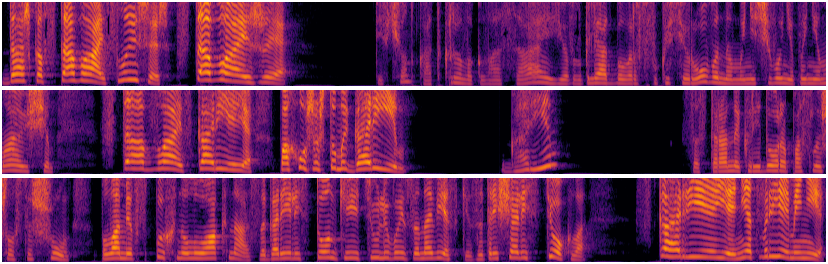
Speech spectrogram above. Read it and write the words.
«Дашка, вставай, слышишь? Вставай же!» Девчонка открыла глаза, ее взгляд был расфокусированным и ничего не понимающим. «Вставай, скорее! Похоже, что мы горим!» «Горим?» Со стороны коридора послышался шум. Пламя вспыхнуло у окна, загорелись тонкие тюлевые занавески, затрещали стекла. «Скорее! Нет времени!»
